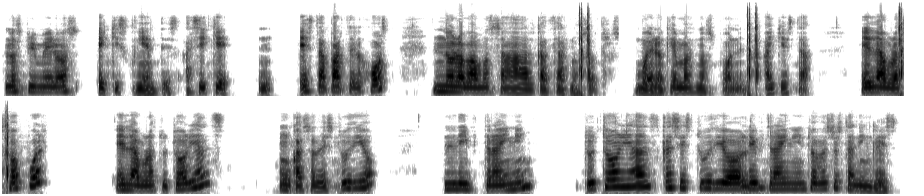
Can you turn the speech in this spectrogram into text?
los primeros X clientes. Así que mm, esta parte del host no la vamos a alcanzar nosotros. Bueno, ¿qué más nos ponen? Aquí está. El Aura Software, el Aura Tutorials, un caso de estudio, Live Training, tutorials, casi estudio, live training, todo eso está en inglés.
